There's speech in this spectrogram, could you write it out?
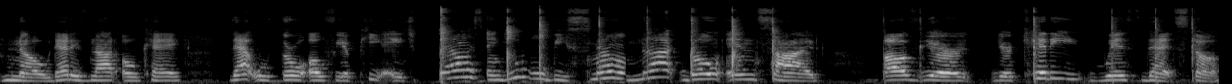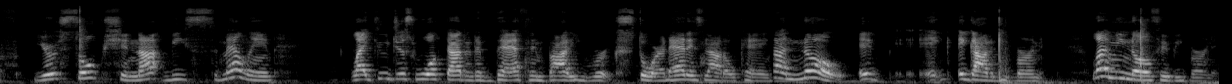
No, that is not okay. That will throw off your pH balance and you will be smelling. Not go inside of your your kitty with that stuff. Your soap should not be smelling like you just walked out of the Bath and Body Works store. That is not okay. I know it it, it gotta be burning. Let me know if it be burning.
